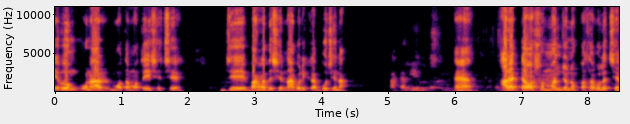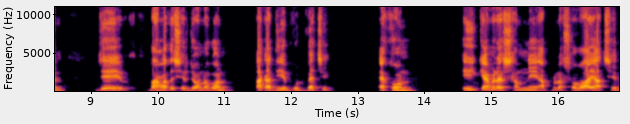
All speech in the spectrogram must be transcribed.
এবং ওনার মতামতে এসেছে যে বাংলাদেশের নাগরিকরা বোঝে না। হ্যাঁ আর একটা অসম্মানজনক কথা বলেছেন যে বাংলাদেশের জনগণ টাকা দিয়ে ভোট বেচে। এখন এই ক্যামেরার সামনে আপনারা সবাই আছেন।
